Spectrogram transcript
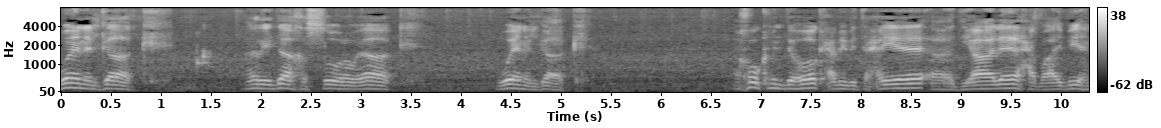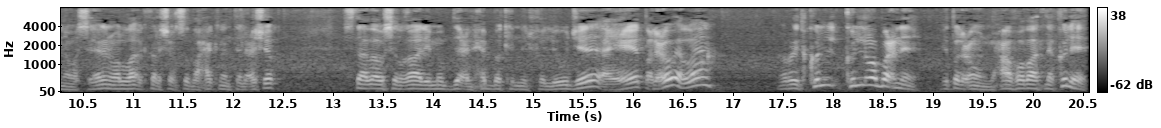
وين ألقاك؟ أريد أخذ صورة وياك. وين ألقاك؟ أخوك من دهوك حبيبي تحية آه، ديالة حبايبي أهلا وسهلا. والله أكثر شخص ضحكنا أنت العشق. أستاذ اوس الغالي مبدع نحبك من الفلوجة. اي طلعوا يلا. نريد كل كل ربعنا يطلعون محافظاتنا كلها.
